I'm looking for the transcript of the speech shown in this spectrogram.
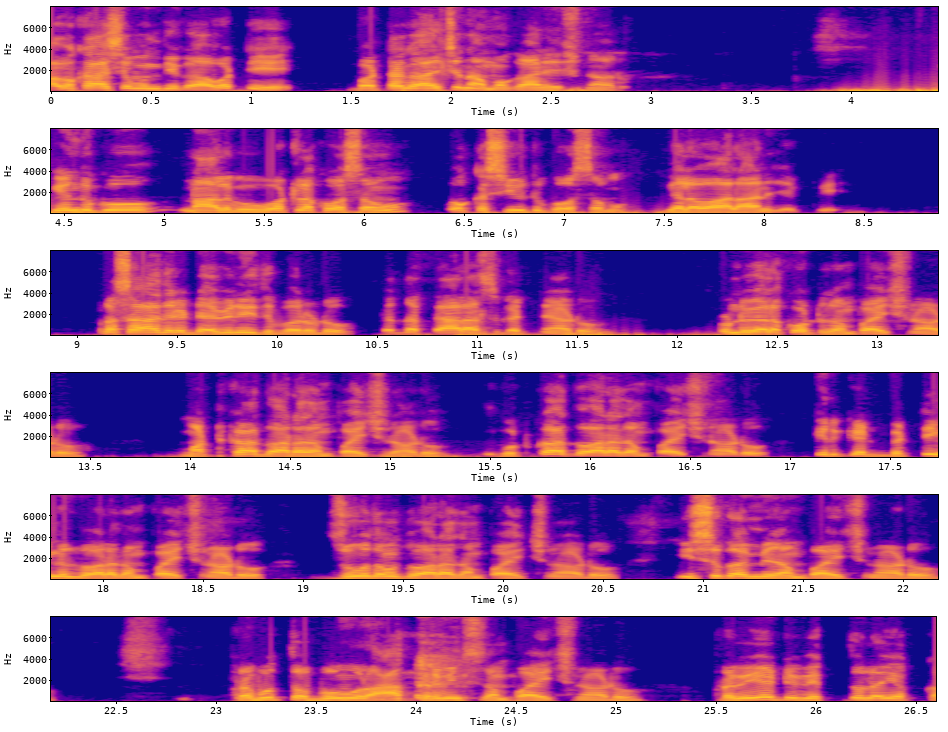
అవకాశం ఉంది కాబట్టి బట్ట కాల్చి నా ముఖాన్ని వేసినారు. ఎందుకు? నాలుగు ఓట్ల కోసము ఒక సీటు కోసము గెలవాలా అని చెప్పి. ప్రసాద్ రెడ్డి అవినీతి పరుడు పెద్ద ప్యాలెస్ కట్టినాడు రెండు వేల కోట్లు సంపాదించినాడు మట్కా ద్వారా సంపాదించినాడు గుట్కా ద్వారా సంపాదించినాడు క్రికెట్ బెట్టింగ్ల ద్వారా సంపాదించినాడు జూదం ద్వారా సంపాదించినాడు ఇసుక అమ్మి సంపాదించినాడు ప్రభుత్వ భూములు ఆక్రమించి సంపాదించినాడు ప్రైవేటు వ్యక్తుల యొక్క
